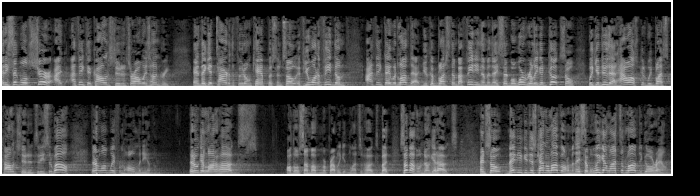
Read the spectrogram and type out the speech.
And he said, Well, sure. I, I think that college students are always hungry and they get tired of the food on campus. And so if you want to feed them, I think they would love that. You could bless them by feeding them. And they said, well, we're really good cooks, so we could do that. How else could we bless college students? And he said, well, they're a long way from home, many of them. They don't get a lot of hugs. Although some of them are probably getting lots of hugs. But some of them don't get hugs. And so maybe you could just kind of love on them. And they said, well, we've got lots of love to go around.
